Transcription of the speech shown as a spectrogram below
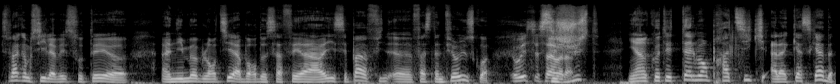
c'est pas comme s'il avait sauté euh, un immeuble entier à bord de sa Ferrari. C'est pas euh, Fast and Furious quoi. Oui, c'est ça, C'est voilà. juste. Il y a un côté tellement pratique à la cascade.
